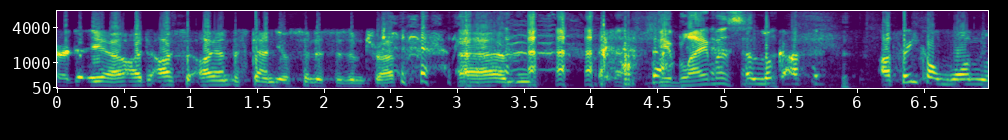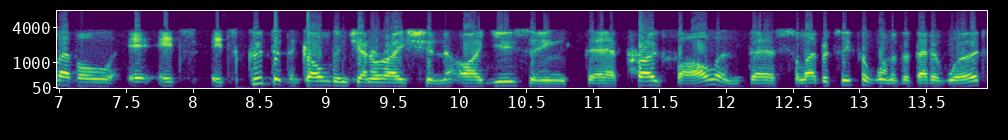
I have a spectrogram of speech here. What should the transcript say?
Uh, Yeah, I, I- I understand your cynicism, Trav. Um, Do you blame us? Look, I, th- I think on one level, it, it's it's good that the golden generation are using their profile and their celebrity, for want of a better word,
